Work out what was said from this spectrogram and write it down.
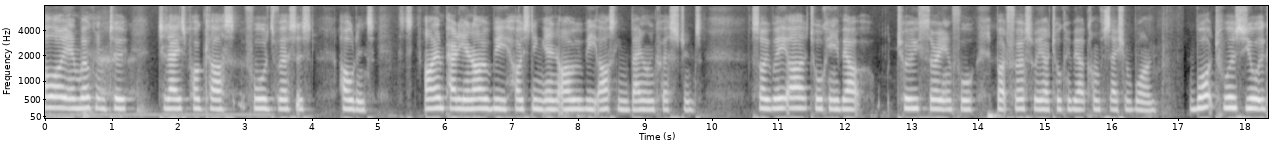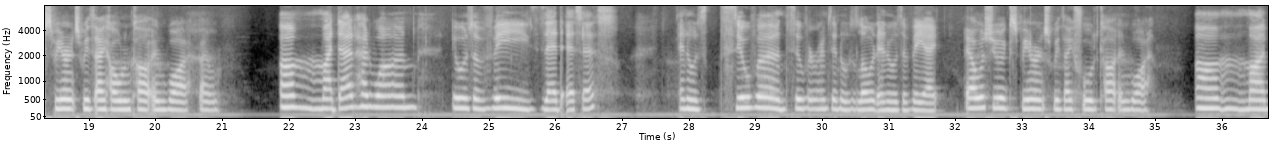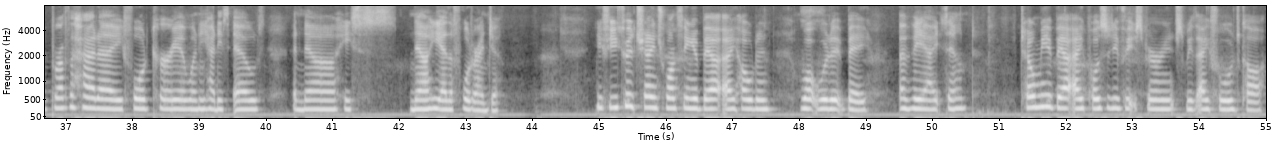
Hello and welcome to today's podcast, Fords versus Holdens. I am Patty and I will be hosting and I will be asking Balin questions. So we are talking about two, three, and four, but first we are talking about conversation one. What was your experience with a Holden car and why, Balin? Um, my dad had one. It was a VZSS, and it was silver and silver rims, and it was lowered, and it was a V8. How was your experience with a Ford car and why? Um, my brother had a Ford Courier when he had his L's, and now he's now he has a Ford Ranger. If you could change one thing about a Holden, what would it be? A V8 sound. Tell me about a positive experience with a Ford car.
